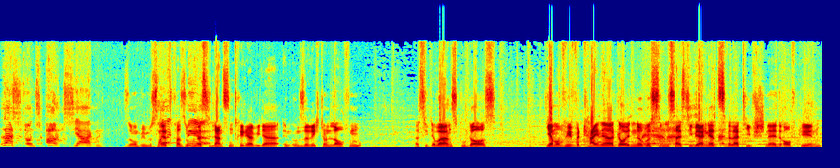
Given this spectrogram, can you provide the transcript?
Lasst uns Orks jagen! So, wir müssen Folgt jetzt versuchen, mir! dass die Lanzenträger wieder in unsere Richtung laufen. Das sieht aber ganz gut aus. Die haben auf jeden Fall keine goldene Rüstung. Das heißt, die werden jetzt relativ schnell draufgehen.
